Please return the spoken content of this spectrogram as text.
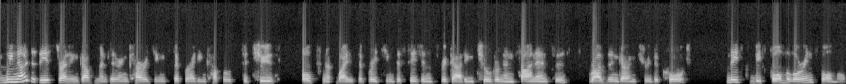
We know that the Australian government are encouraging separating couples to choose alternate ways of reaching decisions regarding children and finances rather than going through the court. These can be formal or informal.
